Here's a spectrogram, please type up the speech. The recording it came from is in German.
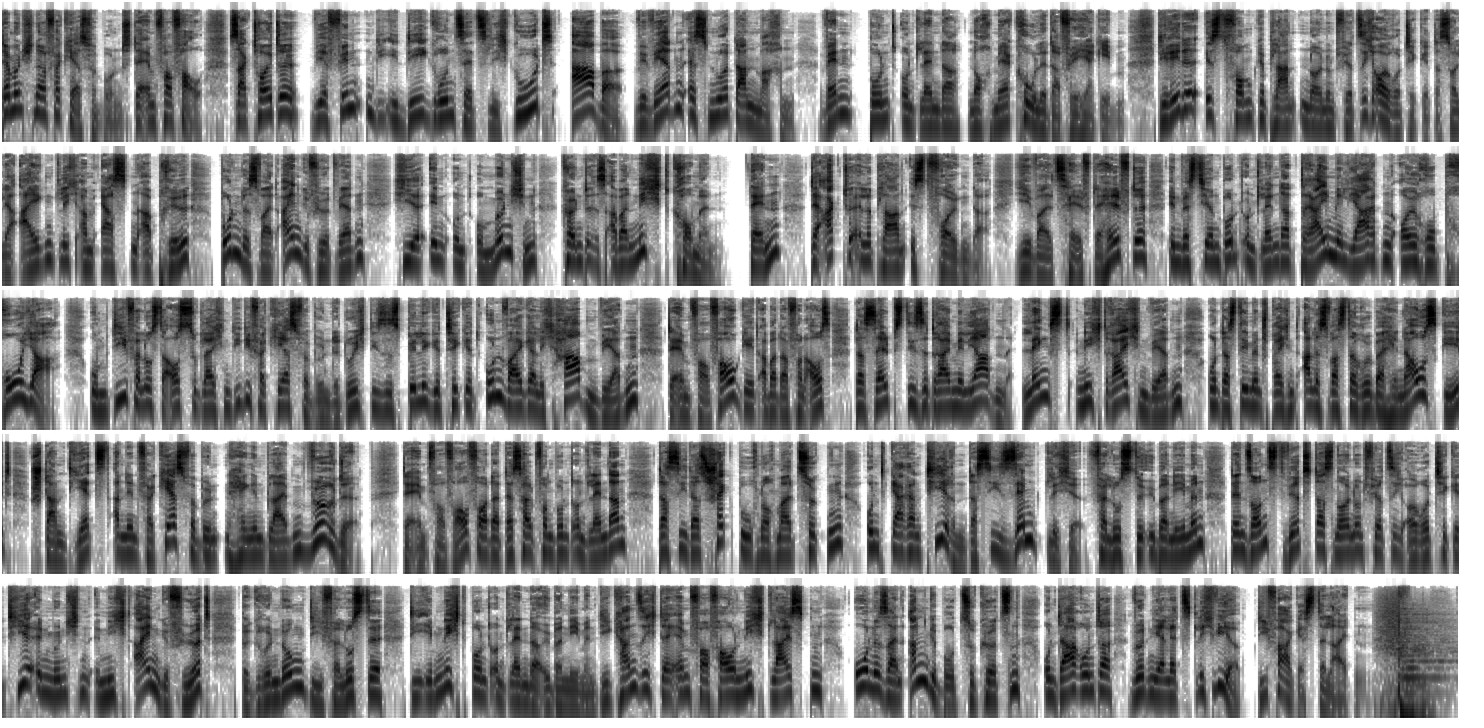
Der Münchner Verkehrsverbund, der MVV, sagt heute, wir finden die Idee grundsätzlich gut, aber wir werden es nur dann machen, wenn Bund und Länder noch mehr Kohle dafür hergeben. Die Rede ist vom geplanten 49-Euro-Ticket. Das soll ja eigentlich am 1. April bundesweit eingeführt werden. Hier in und um München könnte es aber nicht kommen. Denn der aktuelle Plan ist folgender. Jeweils Hälfte Hälfte investieren Bund und Länder drei Milliarden Euro pro Jahr, um die Verluste auszugleichen, die die Verkehrsverbünde durch dieses billige Ticket unweigerlich haben werden. Der MVV geht aber davon aus, dass selbst diese drei Milliarden längst nicht reichen werden und dass dementsprechend alles, was darüber hinausgeht, Stand jetzt an den Verkehrsverbünden hängen bleiben würde. Der MVV fordert deshalb von Bund und Ländern, dass sie das Scheckbuch nochmal zücken drücken und garantieren, dass sie sämtliche Verluste übernehmen, denn sonst wird das 49-Euro-Ticket hier in München nicht eingeführt. Begründung, die Verluste, die eben nicht Bund und Länder übernehmen, die kann sich der MVV nicht leisten, ohne sein Angebot zu kürzen und darunter würden ja letztlich wir, die Fahrgäste, leiden.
